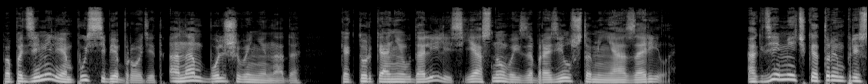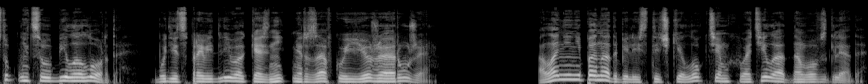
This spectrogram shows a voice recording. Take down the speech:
По подземельям пусть себе бродит, а нам большего не надо. Как только они удалились, я снова изобразил, что меня озарило. А где меч, которым преступница убила лорда? Будет справедливо казнить мерзавку ее же оружием. Алане не понадобились стычки локтем, хватило одного взгляда.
